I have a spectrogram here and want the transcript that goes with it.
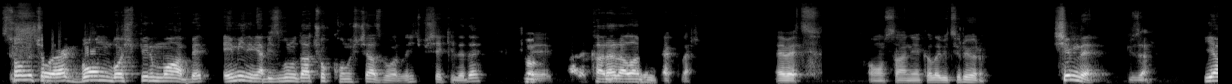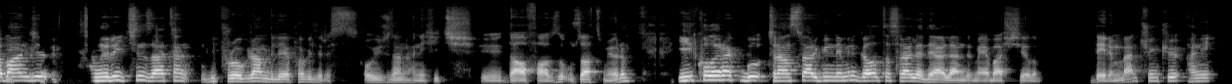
Sonuç olarak bomboş bir muhabbet. Eminim ya biz bunu daha çok konuşacağız bu arada. Hiçbir şekilde de Çok. e, kar- karar alamayacaklar. Evet. 10 saniye kala bitiriyorum. Şimdi güzel. yabancı sınırı için zaten bir program bile yapabiliriz. O yüzden hani hiç e, daha fazla uzatmıyorum. İlk olarak bu transfer gündemini Galatasaray'la değerlendirmeye başlayalım derim ben. Çünkü hani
